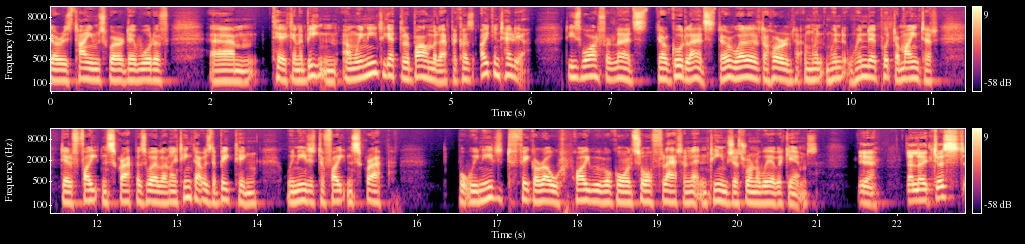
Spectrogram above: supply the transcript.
there is times where they would have um, taken a beating, and we need to get to the bottom of that because I can tell you, these Waterford lads, they're good lads. They're well able to hurl, and when when when they put their mind to it, they'll fight and scrap as well. And I think that was the big thing. We needed to fight and scrap, but we needed to figure out why we were going so flat and letting teams just run away with games. Yeah. And like, just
